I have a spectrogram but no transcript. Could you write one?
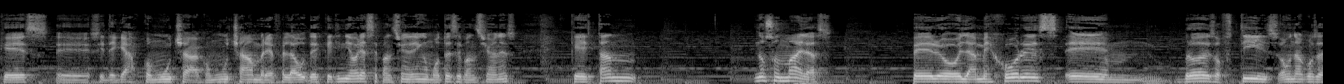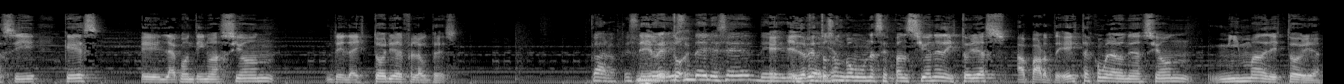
que es, eh, si te quedas con mucha, con mucha hambre de Fallout, es que tiene varias expansiones, tiene como tres expansiones, que están... No son malas, pero la mejor es eh, Brothers of Steels o una cosa así, que es eh, la continuación de la historia del Fallout 3. Claro, es un, El resto- es un DLC de... Eh, de el resto son como unas expansiones de historias aparte. Esta es como la continuación misma de la historia.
